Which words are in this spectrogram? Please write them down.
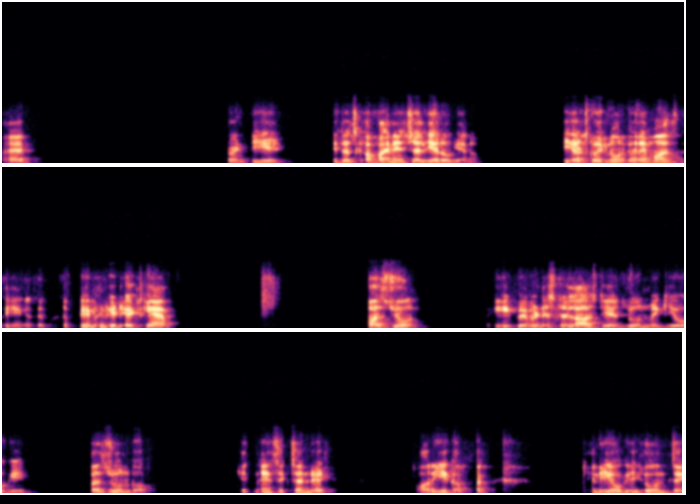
फाइव ट्वेंटी एट ये तो इसका फाइनेंशियल ईयर हो गया ना। ईयर्स को इग्नोर करें मंथ्स देखेंगे सिर्फ़ तो पेमेंट की डेट क्या है? फ़र्स्ट जून एक पेमेंट इसने लास्ट ईयर जून में की होगी। फ़र्स्ट जून को कितने सिक्स हंड्रेड और ये कब तक के लिए होगी? जून से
